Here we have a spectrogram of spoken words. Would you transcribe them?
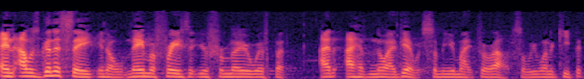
And I was going to say, you know, name a phrase that you're familiar with, but I, I, have no idea what some of you might throw out. So we want to keep it,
